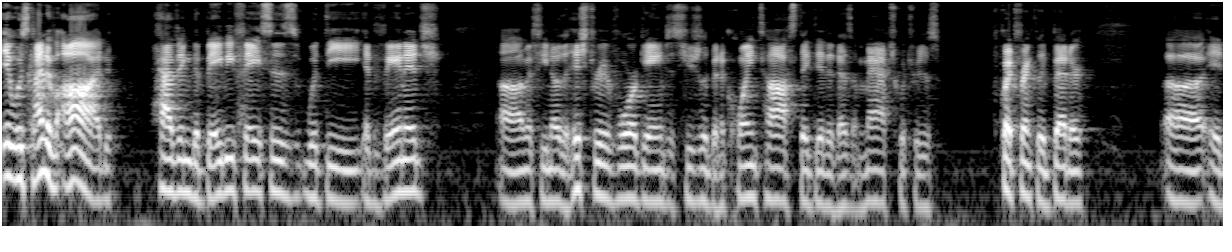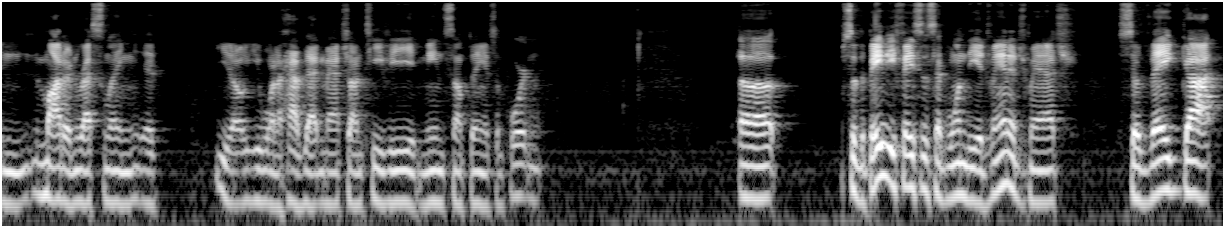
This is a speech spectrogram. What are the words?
it was kind of odd having the baby faces with the advantage um, if you know the history of war games, it's usually been a coin toss. They did it as a match, which was, quite frankly, better. Uh, in modern wrestling, it you know you want to have that match on TV. It means something. It's important. Uh, so the baby faces had won the advantage match, so they got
